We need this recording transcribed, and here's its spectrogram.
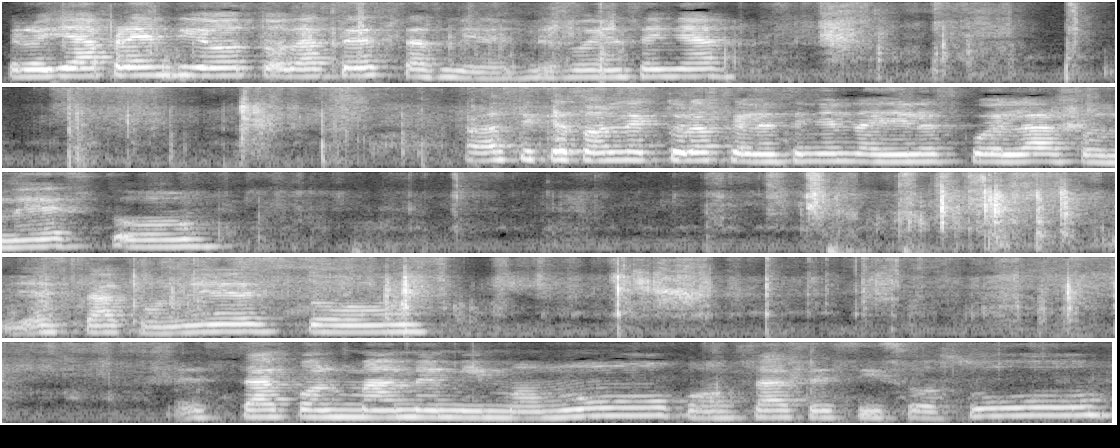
Pero ya aprendió todas estas, miren, les voy a enseñar. Así que son lecturas que le enseñan ahí en la escuela, son esto. Ya está con esto. Está con mame mi mamú, con sase si sosu,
